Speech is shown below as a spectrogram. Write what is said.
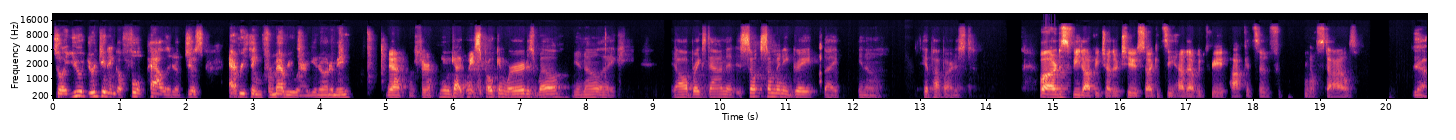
So you you're getting a full palette of just everything from everywhere. You know what I mean? Yeah, for sure. I mean, we got great spoken word as well. You know, like it all breaks down. It's so so many great like you know hip hop artists. Well, artists feed off each other too, so I could see how that would create pockets of you know styles. Yeah.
